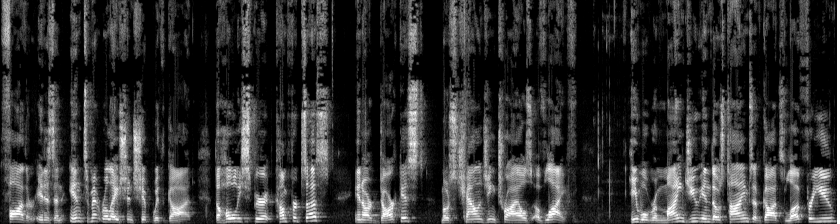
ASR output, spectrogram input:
Father. It is an intimate relationship with God. The Holy Spirit comforts us in our darkest, most challenging trials of life. He will remind you in those times of God's love for you,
